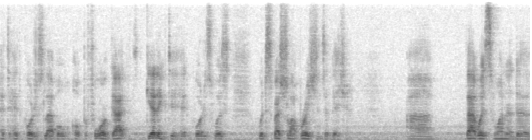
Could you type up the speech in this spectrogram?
at the headquarters level, or before got, getting to headquarters, was with the Special Operations Division. Uh, that was one of the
